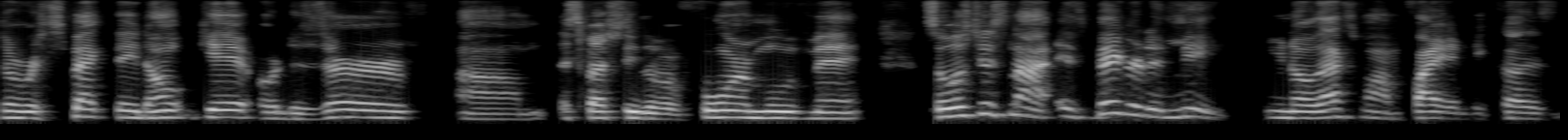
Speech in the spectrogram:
the respect they don't get or deserve, um, especially the reform movement. So it's just not, it's bigger than me. You know, that's why I'm fighting because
